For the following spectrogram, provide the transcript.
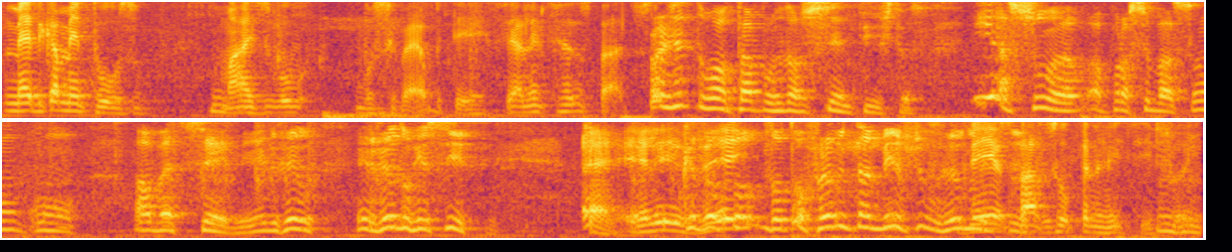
medicamentoso mas você vai obter excelentes resultados. Para a gente voltar para os nossos cientistas, e a sua aproximação com Albert Sebi? Ele veio, ele veio do Recife. É, ele Porque veio... doutor, doutor Franco também veio do veio, Recife. Passou pelo Recife, uhum. foi.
